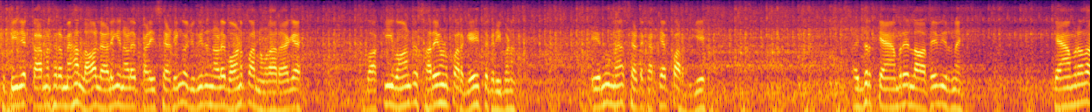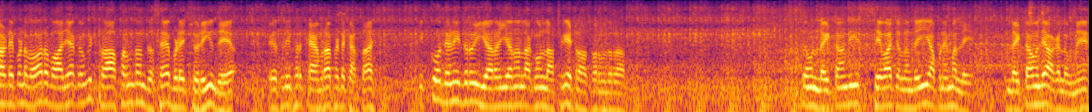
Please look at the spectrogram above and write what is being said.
ਛੁੱਟੀ ਦੇ ਕਾਰਨ ਫਿਰ ਮੈਂ ਕਿਹਾ ਲਾਹ ਲੈ ਲਈਏ, ਨਾਲੇ ਪੈਲੀ ਸੈਟਿੰਗ ਹੋ ਜੂਗੀ ਤੇ ਨਾਲੇ ਵਾਹਣ ਭਰਨ ਵਾਲਾ ਰਹਿ ਗਿਆ। ਬਾਕੀ ਵਾਹਣ ਤੇ ਸਾਰੇ ਹੁਣ ਭਰ ਗਏ ਸੀ ਤਕਰੀਬਨ। ਇਹਨੂੰ ਮੈਂ ਸੈੱਟ ਕਰਕੇ ਭਰ ਦਈਏ। ਇੱਧਰ ਕੈਮਰੇ ਲਾਤੇ ਵੀਰ ਨੇ। ਕੈਮਰਾ ਦਾ ਸਾਡੇ ਪਿੰਡ ਬਹੁਤ ਰਿਵਾਜ ਆ, ਕਿਉਂਕਿ ਟਰਾਂਸਫਾਰਮ ਤੁਹਾਨੂੰ ਦੱਸਿਆ ਬੜੇ ਚੋਰੀ ਹੁੰਦੇ ਆ। ਇਸ ਲਈ ਫਿਰ ਕੈਮਰਾ ਫਿੱਟ ਕਰਤਾ ਹੈ। ਇੱਕੋ ਦਿਨ ਇਧਰੋਂ 11 11 ਲਾਗੋਂ ਲੱਥ ਗਏ ਟਰਾਂਸਫਾਰਮਰ ਰਾਤ ਤੇ ਹੁਣ ਲਾਈਟਾਂ ਦੀ ਸੇਵਾ ਚੱਲਣ ਰਹੀ ਆਪਣੇ ਮਹੱਲੇ। ਲਾਈਟਾਂ ਲਿਆ ਕੇ ਲਾਉਨੇ ਆ।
